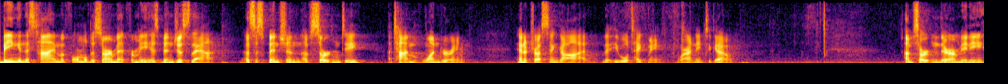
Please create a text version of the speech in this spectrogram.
Being in this time of formal discernment for me has been just that a suspension of certainty, a time of wondering, and a trust in God that He will take me where I need to go. I'm certain there are many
